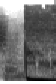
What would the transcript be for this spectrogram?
Production.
